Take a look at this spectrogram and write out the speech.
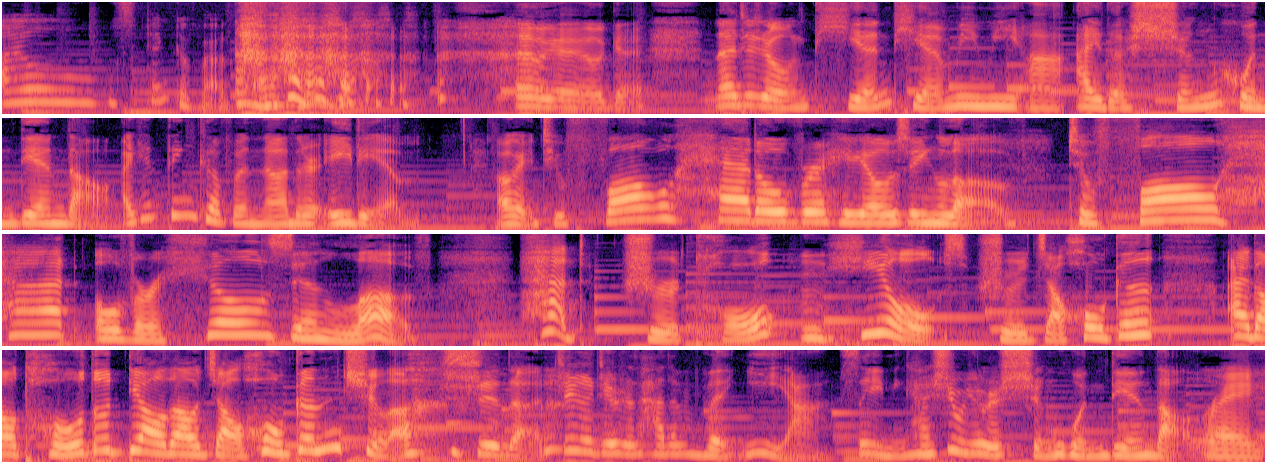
I'll think about that. OK OK，那这种甜甜蜜蜜啊，爱的神魂颠倒。I can think of another idiom. Okay, to fall head over heels in love. to fall head over heels in love. Head 是头、h e e l s 是脚后跟，爱到头都掉到脚后跟去了。是的，这个就是它的本意啊。所以你看，是不是就是神魂颠倒了 Right.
